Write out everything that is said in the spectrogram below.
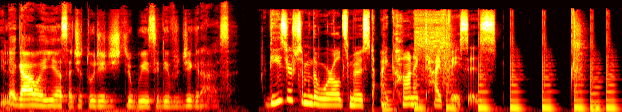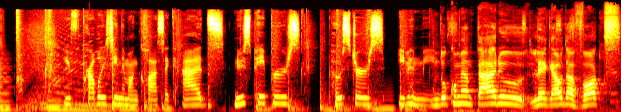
e legal aí essa atitude de distribuir esse livro de graça. These are some of the world's most iconic typefaces. You've probably seen them on classic ads, newspapers, posters, even memes. Um documentário legal da Vox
